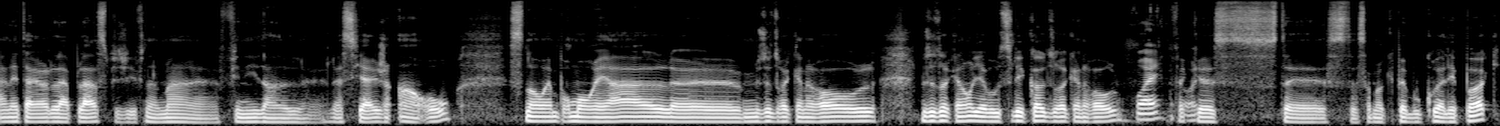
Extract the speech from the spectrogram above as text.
à l'intérieur de la place. Puis j'ai finalement fini dans le, siège en haut. Sinon, même pour Montréal, Musée du rock'n'roll. Musée du rock'n'roll, il y avait aussi l'école du rock'n'roll. Ouais. Fait que ça m'occupait beaucoup à l'époque.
